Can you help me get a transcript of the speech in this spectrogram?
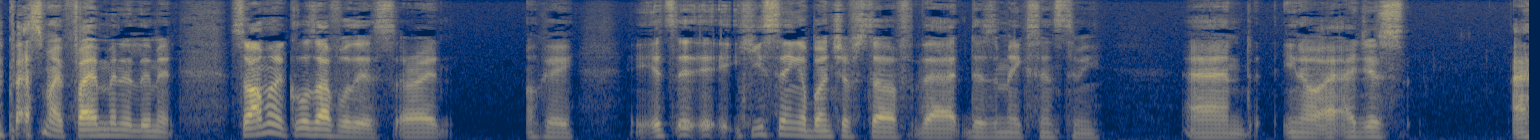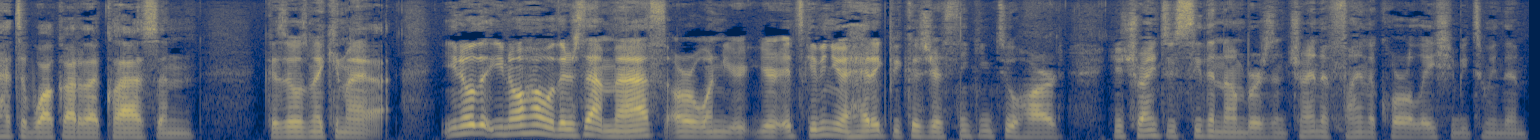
passed my five minute limit. So I'm gonna close off with this. All right. Okay it's it, it, he's saying a bunch of stuff that doesn't make sense to me, and you know I, I just I had to walk out of that class and because it was making my you know that you know how there's that math or when you're you're it's giving you a headache because you're thinking too hard you're trying to see the numbers and trying to find the correlation between them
